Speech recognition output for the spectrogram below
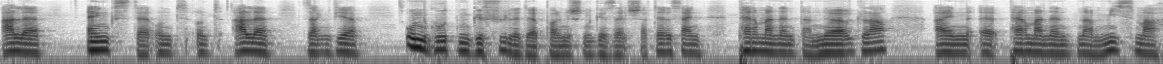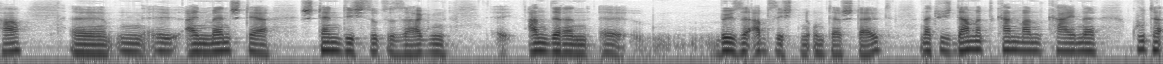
alle Ängste und, und alle, sagen wir, unguten Gefühle der polnischen Gesellschaft. Er ist ein permanenter Nörgler, ein äh, permanenter Miesmacher, äh, äh, ein Mensch, der ständig sozusagen äh, anderen äh, böse Absichten unterstellt. Natürlich damit kann man keine gute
